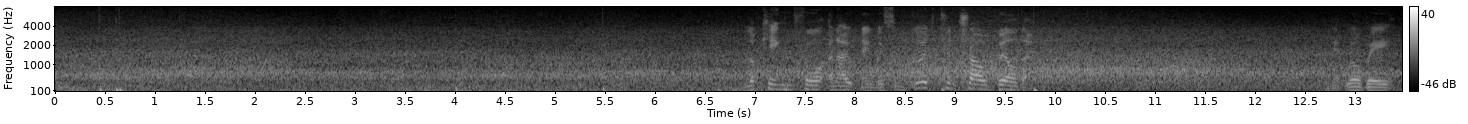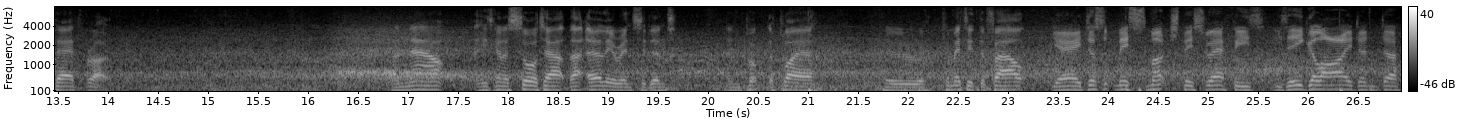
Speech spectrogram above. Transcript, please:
Looking for an opening with some good controlled build-up. And it will be their throw. And now he's going to sort out that earlier incident and book the player who committed the foul. Yeah, he doesn't miss much, this ref. He's, he's eagle-eyed and uh,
